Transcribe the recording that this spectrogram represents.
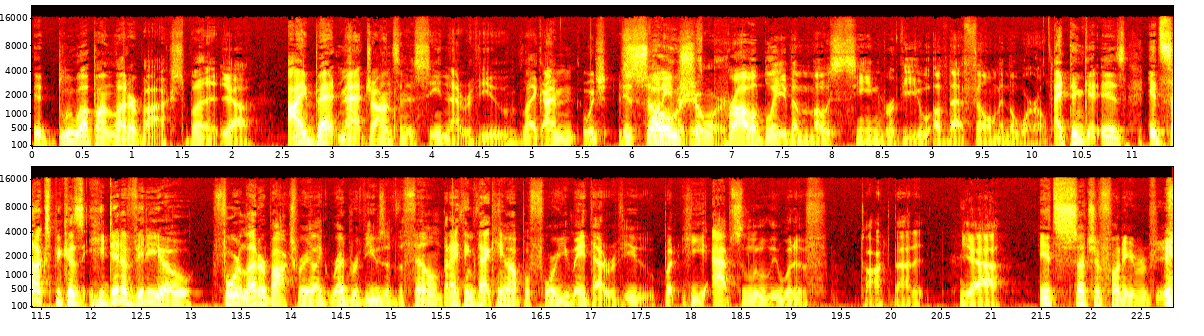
it blew up on Letterboxd, but Yeah, I bet Matt Johnson has seen that review. Like I'm, which is so funny that it's sure. probably the most seen review of that film in the world. I think it is. It sucks because he did a video for Letterboxd where he like read reviews of the film, but I think that came out before you made that review. But he absolutely would have talked about it. Yeah, It's such a funny review.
